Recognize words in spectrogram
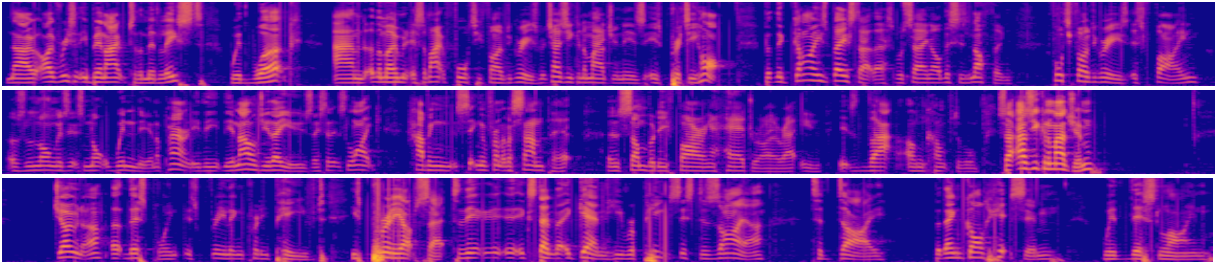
Now, I've recently been out to the Middle East with work and at the moment it's about 45 degrees, which, as you can imagine, is, is pretty hot. But the guys based out there were saying, oh, this is nothing. 45 degrees is fine as long as it's not windy. And apparently, the, the analogy they use, they said it's like having sitting in front of a sandpit and somebody firing a hairdryer at you. It's that uncomfortable. So, as you can imagine, Jonah, at this point, is feeling pretty peeved. He's pretty upset to the extent that, again, he repeats this desire to die but then God hits him with this line.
